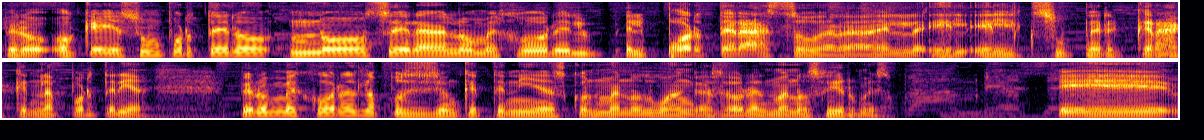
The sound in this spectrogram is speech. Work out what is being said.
Pero, ok, es un portero, no será a lo mejor el, el porterazo, ¿verdad? El, el, el super crack en la portería. Pero mejoras la posición que tenías con manos guangas, ahora es manos firmes. Eh,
